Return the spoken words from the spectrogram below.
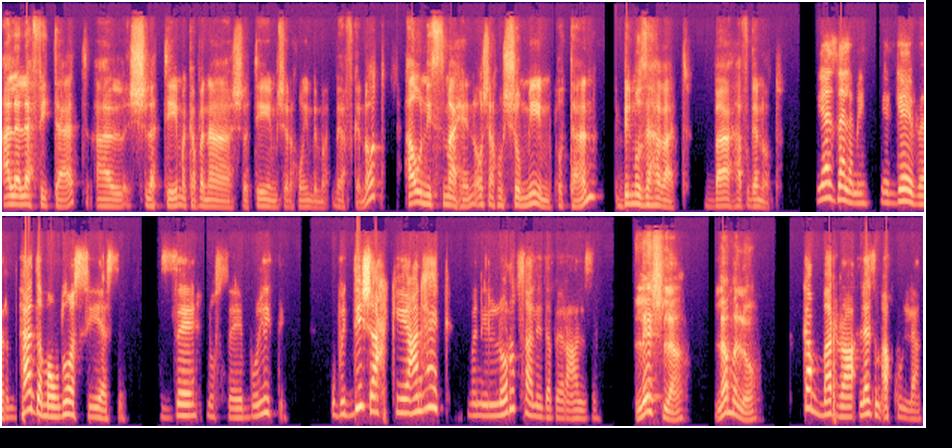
על הלפיטת, על שלטים, הכוונה שלטים שאנחנו רואים בהפגנות, או נשמהן, או שאנחנו שומעים אותן, בלמוזהרת, בהפגנות. יא זלמי, יא גבר, הדא מודו סייסי. זה נושא פוליטי. ובדיש אחקי ענהק, ואני לא רוצה לדבר על זה. ליש לה? למה לא? כמה מרה לזם אקולק.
